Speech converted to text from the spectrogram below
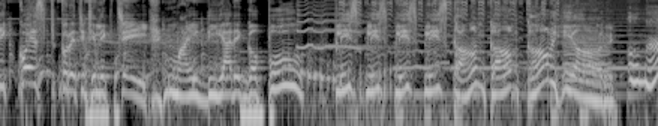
রিকোয়েস্ট করে চিঠি লিখছে। My dear Gopu please please please please come come come here ও মা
